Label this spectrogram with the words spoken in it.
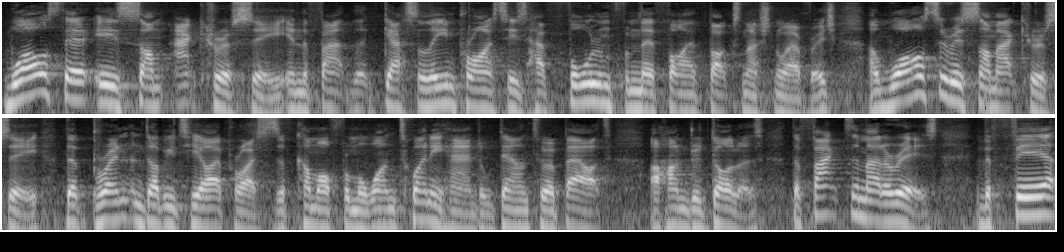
whilst there is some accuracy in the fact that gasoline prices have fallen from their five bucks national average, and whilst there is some accuracy that Brent and WTI prices have come off from a 120 handle down to about $100, the fact of the matter is the fear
